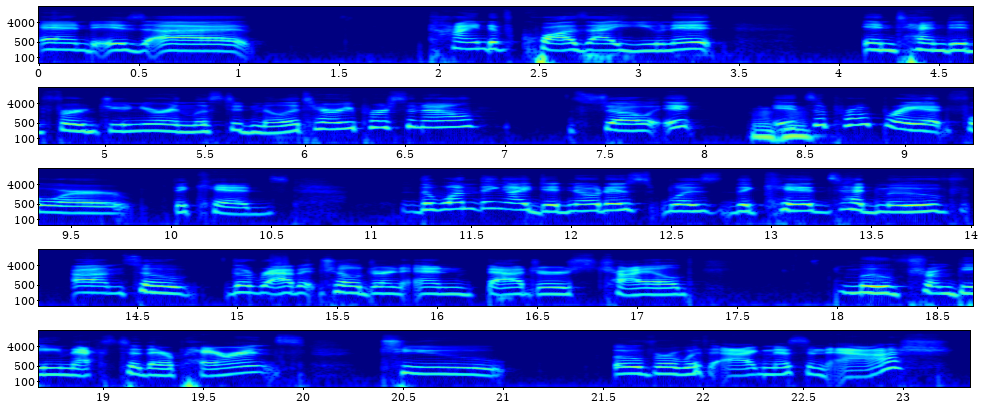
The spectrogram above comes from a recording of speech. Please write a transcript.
and is a kind of quasi unit intended for junior enlisted military personnel. So it it's appropriate for the kids. The one thing I did notice was the kids had moved. Um, so the rabbit children and Badger's child moved from being next to their parents to over with Agnes and Ash.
